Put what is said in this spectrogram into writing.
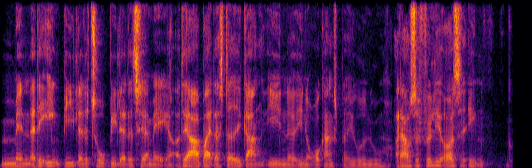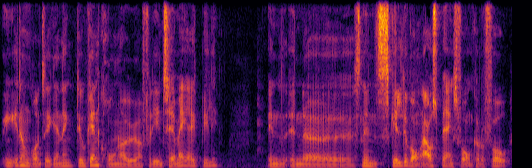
Men er det en bil, er det to biler, er det TMA'er? Og det arbejder stadig i gang i en, øh, i en overgangsperiode nu. Og der er jo selvfølgelig også en, en, en grund til igen, ikke? det er jo igen kroner og øre, fordi en TMA er ikke billig en, en, øh, sådan en skiltevogn, afspæringsvogn, kan du få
